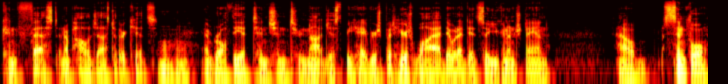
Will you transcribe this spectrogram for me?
confessed and apologized to their kids mm-hmm. and brought the attention to not just behaviors, but here's why I did what I did, so you can understand how sinful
